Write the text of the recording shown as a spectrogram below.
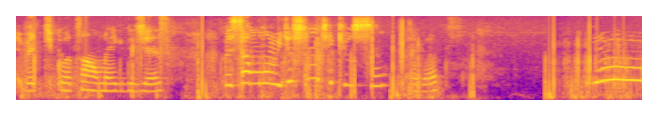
Evet çikolata almaya gideceğiz. Ve sen bunun videosunu mu çekiyorsun? Evet. Yay!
